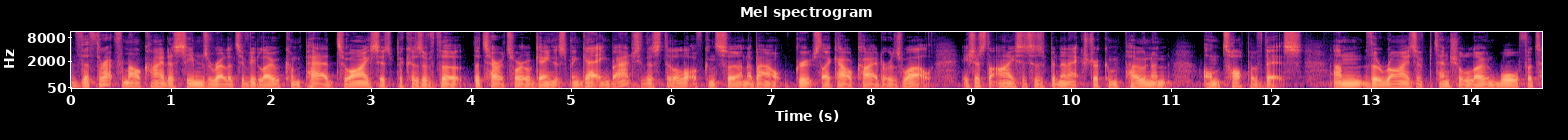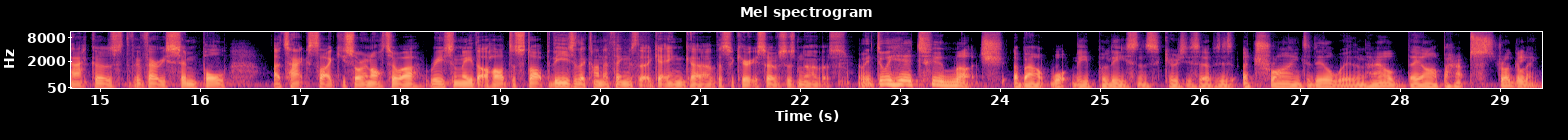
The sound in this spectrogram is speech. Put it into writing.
the threat from Al Qaeda seems relatively low compared to ISIS because of the, the territorial gains it's been getting, but actually there's still a lot of concern about groups like Al Qaeda as well. It's just that ISIS has been an extra component on top of this. Um, the rise of potential lone wolf attackers, the very simple attacks like you saw in Ottawa recently that are hard to stop. These are the kind of things that are getting uh, the security services nervous. I mean, do we hear too much about what the police and security services are trying to deal with and how they are perhaps struggling?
